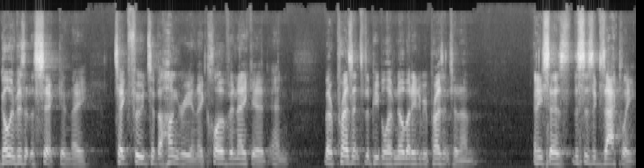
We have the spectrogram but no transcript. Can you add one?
go and visit the sick and they take food to the hungry and they clothe the naked and they're present to the people who have nobody to be present to them. And he says, This is exactly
